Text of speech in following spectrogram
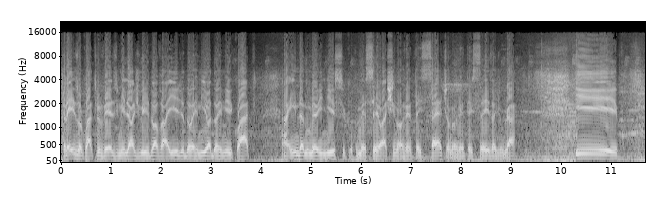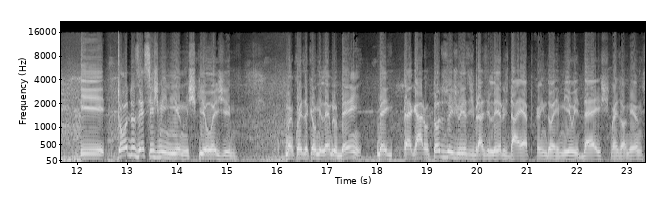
três ou quatro vezes melhor juiz do Havaí de 2000 a 2004, ainda no meu início, que eu comecei, eu acho, em 97 ou 96 a julgar. E E todos esses meninos que hoje, uma coisa que eu me lembro bem, pegaram todos os juízes brasileiros da época, em 2010 mais ou menos,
